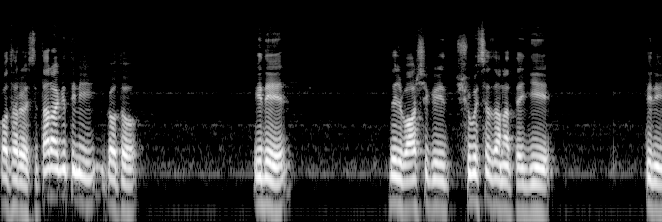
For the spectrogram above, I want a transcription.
কথা রয়েছে। তার আগে তিনি গত ঈদের দেশবাসীকে শুভেচ্ছা জানাতে গিয়ে তিনি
